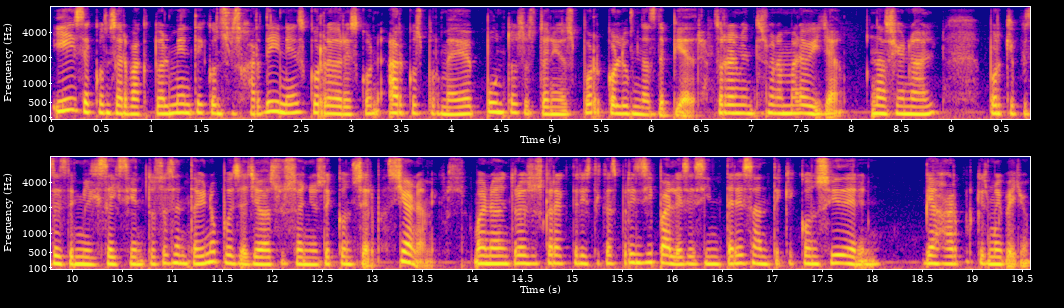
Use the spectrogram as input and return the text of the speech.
y se conserva actualmente con sus jardines, corredores con arcos por medio de puntos sostenidos por columnas de piedra. Esto realmente es una maravilla nacional porque pues desde 1661 pues ya lleva sus años de conservación amigos. Bueno, dentro de sus características principales es interesante que consideren viajar porque es muy bello,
